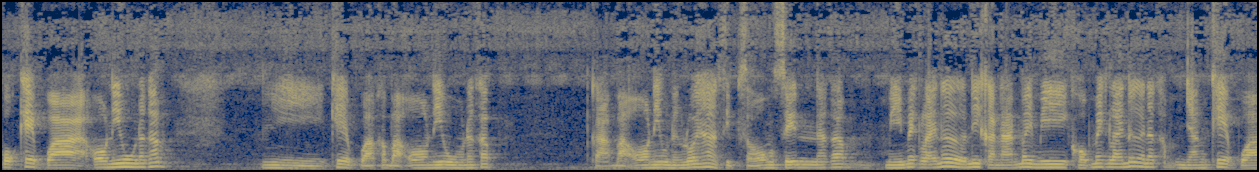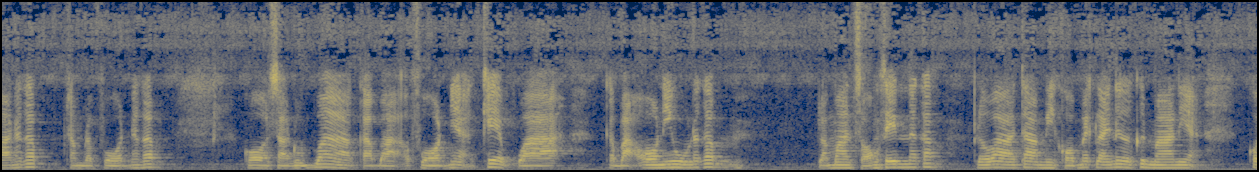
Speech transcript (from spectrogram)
ก็แคบกว่าออนิวนะครับนี่แคบกว่ากระบะออนิวนะครับ กระบะออนิว152เซนนะครับ มีแม็กไลเนอร์นี่ขนาดไม่มีขอบแม็กไลเนอร์นะครับ ยังแคบกว่านะครับสำหรับฟอร์ดนะครับ ก็สรุปว่ากระบะฟอร์ดเนี่ยแคบกว่ากระบะออนิวนะครับ ประมาณ2เซนนะครับ เพราะว่าถ้ามีขอบแม็กไลเนอร์ขึ้นมาเนี่ยก็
